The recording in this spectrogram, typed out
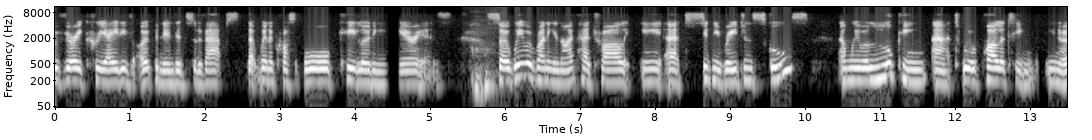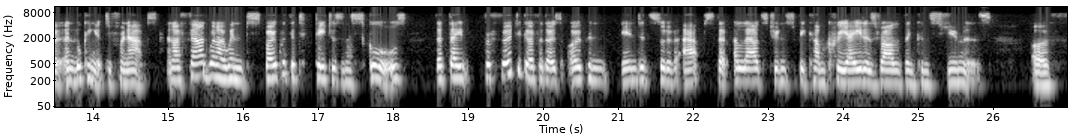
were very creative, open ended sort of apps that went across all key learning areas. Mm-hmm. So we were running an iPad trial in, at Sydney Region schools and we were looking at we were piloting you know and looking at different apps and i found when i went and spoke with the t- teachers in schools that they preferred to go for those open-ended sort of apps that allowed students to become creators rather than consumers of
